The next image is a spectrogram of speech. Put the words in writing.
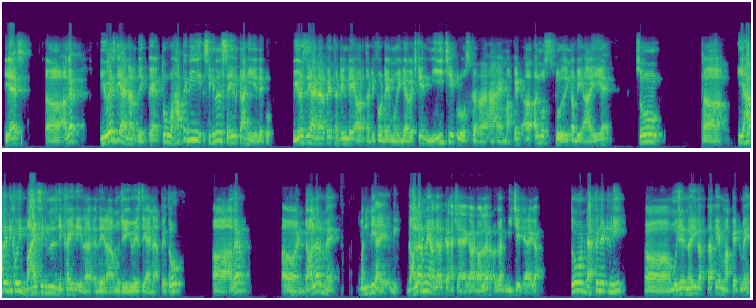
yes अगर यूएसडी आईएनआर देखते हैं तो वहाँ पे भी सिग्नल सेल का ही है देखो यूएसडी आईएनआर पे 13 डे और 34 डे मूविंग एवरेज के नीचे क्लोज कर रहा है मार्केट ऑलमोस्ट क्लोजिंग अभी आई है सो so, यहाँ पे भी कोई बाय सिग्नल दिखाई नहीं रहा, दे रहा मुझे यूएसडी आईएनआर पे तो अगर डॉलर में मंदी आएगी डॉलर में अगर क्रैश आएगा डॉलर अगर नीचे जाएगा तो डेफिनेटली मुझे नहीं लगता कि मार्केट में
